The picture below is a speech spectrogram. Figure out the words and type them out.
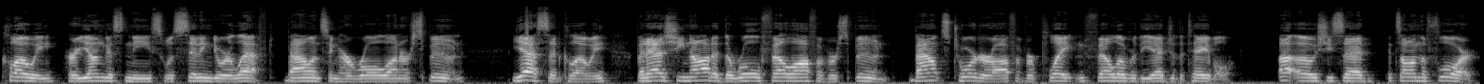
Chloe, her youngest niece, was sitting to her left, balancing her roll on her spoon. Yes, said Chloe, but as she nodded, the roll fell off of her spoon, bounced toward her off of her plate, and fell over the edge of the table. Uh oh, she said. It's on the floor.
